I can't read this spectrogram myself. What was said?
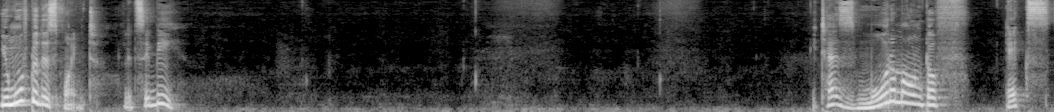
You move to this point, let's say B. It has more amount of x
